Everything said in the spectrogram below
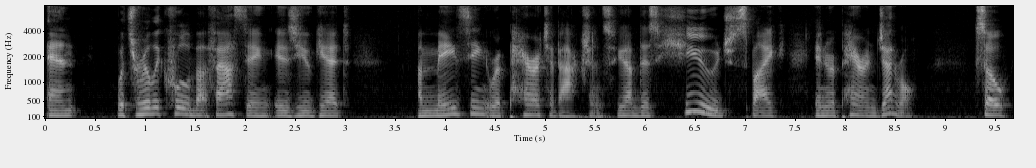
And what's really cool about fasting is you get amazing reparative actions. You have this huge spike in repair in general. So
